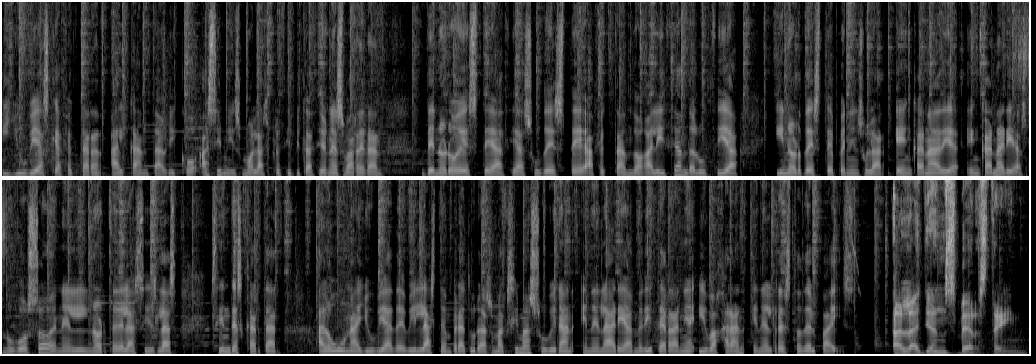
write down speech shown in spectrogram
y lluvias que afectarán al Cantábrico. Asimismo, las precipitaciones barrerán de noroeste hacia sudeste, afectando a Galicia, Andalucía y nordeste peninsular. En, en Canarias, nuboso en el norte de las islas, sin descartar alguna lluvia débil. Las temperaturas máximas subirán en el área mediterránea y bajarán en el resto del país. Alliance Bernstein,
